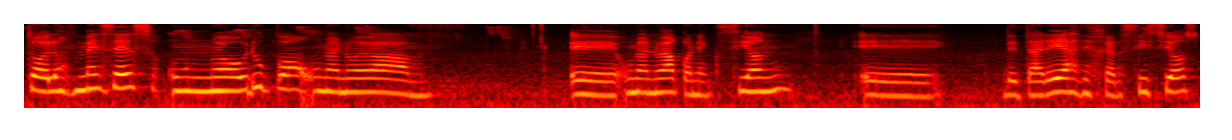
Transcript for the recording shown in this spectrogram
todos los meses un nuevo grupo, una nueva, una nueva conexión de tareas, de ejercicios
